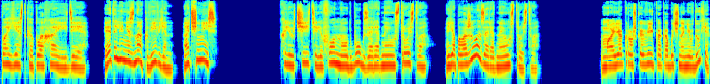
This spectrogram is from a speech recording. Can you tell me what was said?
Поездка — плохая идея. Это ли не знак, Вивьен? Очнись! Ключи, телефон, ноутбук, зарядное устройство. Я положила зарядное устройство? Моя крошка Ви, как обычно, не в духе?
